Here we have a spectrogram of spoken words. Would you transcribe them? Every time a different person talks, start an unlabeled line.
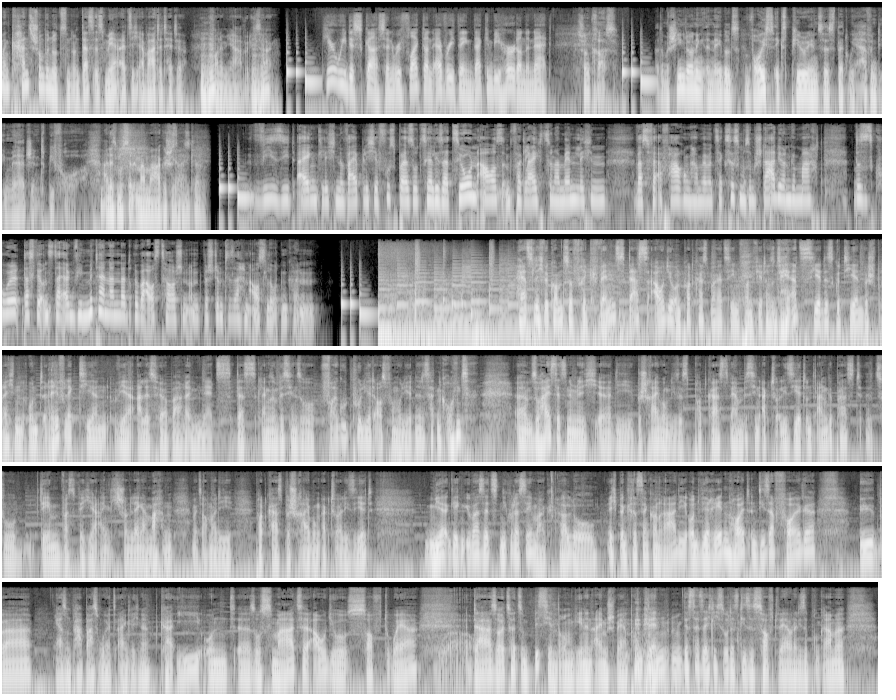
man kann es schon benutzen und das ist mehr, als ich erwartet hätte mhm. vor einem Jahr, würde ich mhm. sagen.
Here we discuss and reflect on everything that can be heard on the net.
Schon krass. Also Machine Learning enables voice experiences that we haven't imagined before.
Alles muss dann immer magisch ja, sein. Klar
wie sieht eigentlich eine weibliche Fußballsozialisation aus im Vergleich zu einer männlichen? Was für Erfahrungen haben wir mit Sexismus im Stadion gemacht? Das ist cool, dass wir uns da irgendwie miteinander drüber austauschen und bestimmte Sachen ausloten können.
Herzlich willkommen zur Frequenz, das Audio- und Podcast-Magazin von 4000 Hertz. Hier diskutieren, besprechen und reflektieren wir alles Hörbare im Netz. Das klang so ein bisschen so voll gut poliert ausformuliert, ne? Das hat einen Grund. Ähm, so heißt jetzt nämlich äh, die Beschreibung dieses Podcasts. Wir haben ein bisschen aktualisiert und angepasst äh, zu dem, was wir hier eigentlich schon länger machen. Haben jetzt auch mal die Podcast-Beschreibung aktualisiert. Mir gegenüber sitzt Nikolaus Seemark.
Hallo.
Ich bin Christian Konradi und wir reden heute in dieser Folge über ja, so ein paar Buzzwords eigentlich, ne? KI und äh, so smarte Audio-Software. Wow. Da soll es heute so ein bisschen drum gehen in einem Schwerpunkt, denn das ist tatsächlich so, dass diese Software oder diese Programme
